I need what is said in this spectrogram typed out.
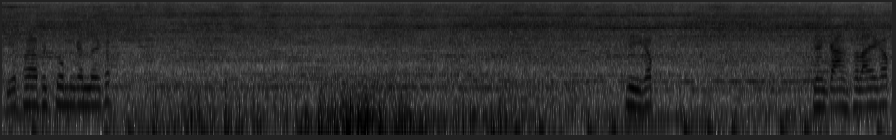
เดี๋ยวพาไปชมกันเลยครับนี่ครับเสียงกลางสไลด์ครับ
